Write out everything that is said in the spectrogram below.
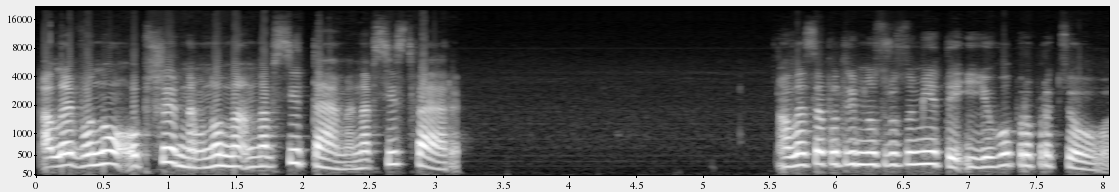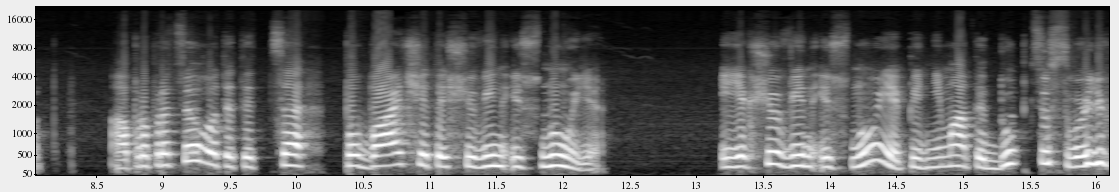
Але воно обширне, воно на, на всі теми, на всі сфери. Але це потрібно зрозуміти і його пропрацьовувати. А пропрацьовувати це побачити, що він існує. І якщо він існує, піднімати дубцю свою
